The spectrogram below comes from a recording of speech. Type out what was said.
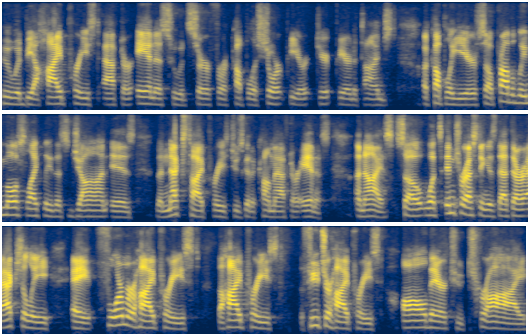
who would be a high priest after Annas, who would serve for a couple of short period, period of time, just a couple of years. So probably most likely this John is the next high priest who's going to come after Annas, Ananias. So what's interesting is that there are actually a former high priest, the high priest, the future high priest, all there to try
